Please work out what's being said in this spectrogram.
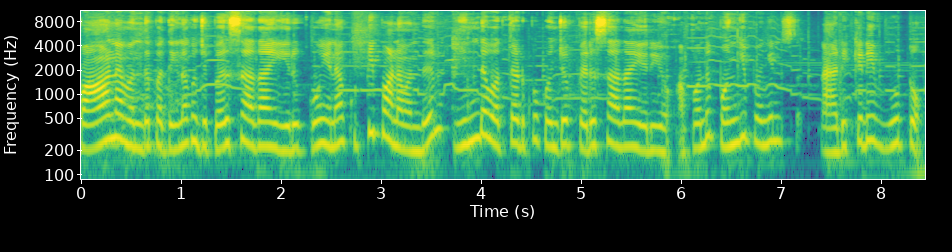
பானை வந்து பார்த்திங்கன்னா கொஞ்சம் பெருசாக தான் இருக்கும். ஏன்னா குட்டி பானை வந்து இந்த ஒத்தடுப்பு கொஞ்சம் பெருசாக தான் எரியும். அப்போ வந்து பொங்கி பொங்கி அடிக்கடி ஊற்றும்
